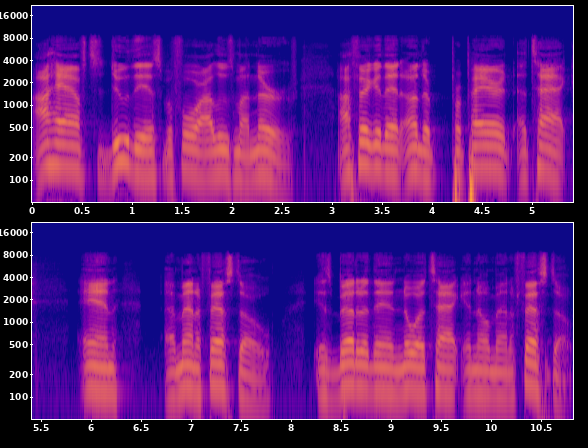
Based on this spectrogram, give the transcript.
I have to do this before I lose my nerve. I figure that under prepared attack and a manifesto is better than no attack and no manifesto.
